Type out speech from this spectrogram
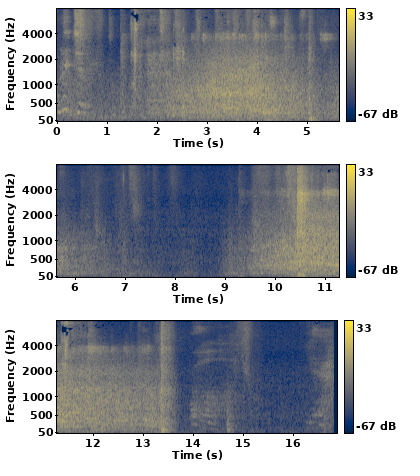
Bluetooth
